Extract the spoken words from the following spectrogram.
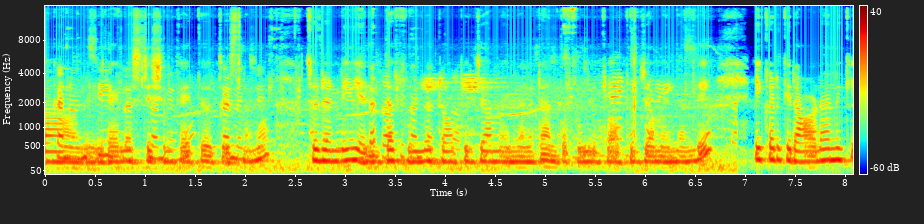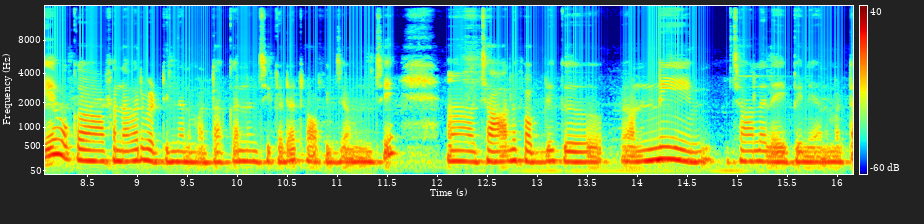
బాగుంది రైల్వే స్టేషన్కి అయితే వచ్చేసాము చూడండి ఎంత ఫుల్ ట్రాఫిక్ జామ్ అయిందంటే అంత ఫుల్ ట్రాఫిక్ జామ్ అయిందండి. ఇక్కడికి రావడానికే ఒక హాఫ్ అన్ అవర్ పట్టింది అనమాట అక్కడ నుంచి ఇక్కడ ట్రాఫిక్ జామ్ నుంచి చాలా పబ్లిక్ అన్నీ చాలా అయిపోయినాయి అనమాట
